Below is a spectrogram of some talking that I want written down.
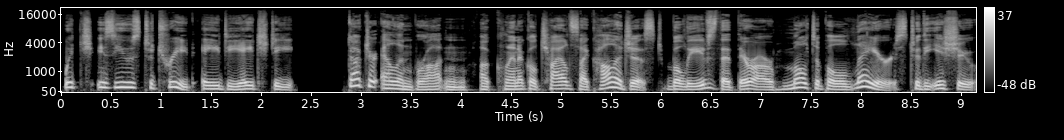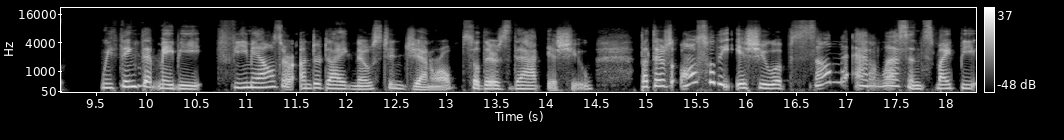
which is used to treat ADHD. Dr. Ellen Braaten, a clinical child psychologist, believes that there are multiple layers to the issue. We think that maybe females are underdiagnosed in general, so there's that issue. But there's also the issue of some adolescents might be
